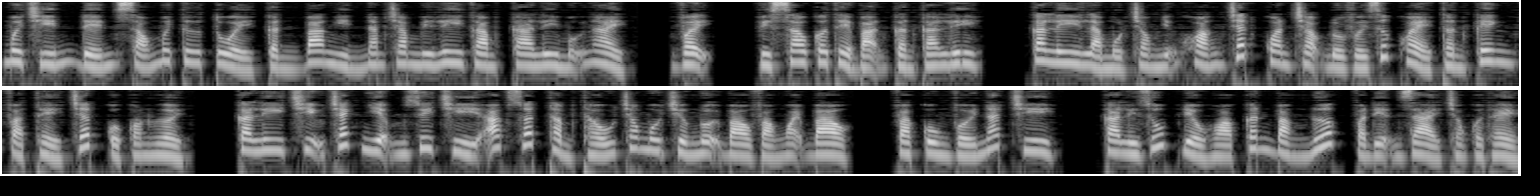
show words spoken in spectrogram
19 đến 64 tuổi cần 3.500 mg kali mỗi ngày. Vậy, vì sao cơ thể bạn cần kali? Kali là một trong những khoáng chất quan trọng đối với sức khỏe thần kinh và thể chất của con người. Kali chịu trách nhiệm duy trì áp suất thẩm thấu trong môi trường nội bào và ngoại bào, và cùng với natri, kali giúp điều hòa cân bằng nước và điện giải trong cơ thể.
